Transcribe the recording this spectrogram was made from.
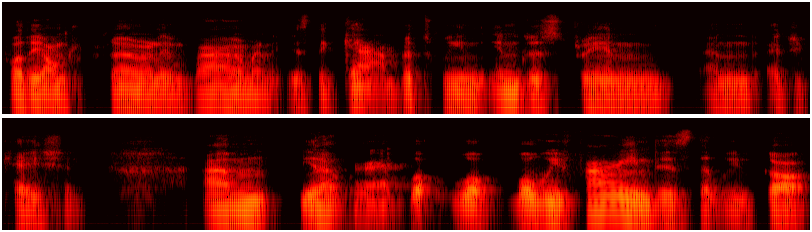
for the entrepreneurial environment is the gap between industry and, and education. Um, you know, right. what, what what we find is that we've got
